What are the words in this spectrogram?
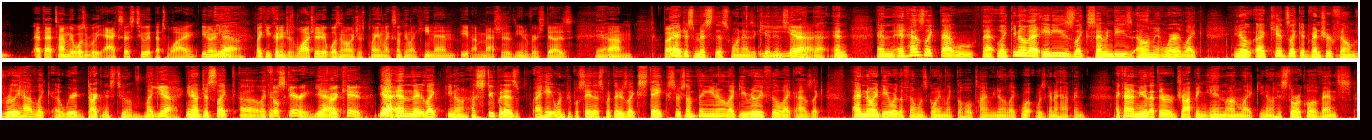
at that time there wasn't really access to it. That's why you know what I mean. yeah Like you couldn't just watch it. It wasn't always just playing like something like He Man, you know, Masters of the Universe does. yeah Um, but yeah, I just missed this one as a kid and stuff Yeah. like that. And and it has like that that like you know that 80s like 70s element where like you know uh, kids like adventure films really have like a weird darkness to them. Like yeah, you know just like uh like it a, feels scary. yeah. for a kid. yeah, and they're like you know as stupid as I hate when people say this, but there's like stakes or something. You know, like you really feel like I was like I had no idea where the film was going like the whole time. You know, like what was gonna happen. I kind of knew that they were dropping in on like you know historical events,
